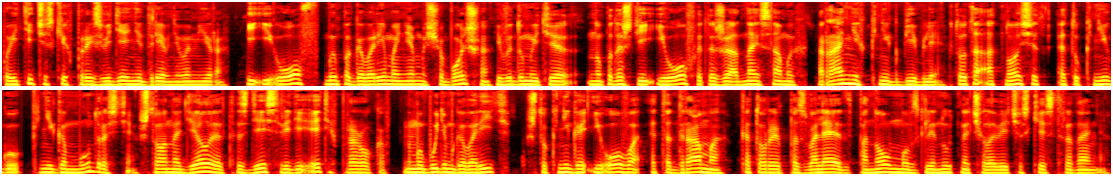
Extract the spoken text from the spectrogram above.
поэтических произведений древнего мира. И Иов, мы поговорим о нем еще больше. И вы думаете, ну подожди, Иов — это же одна из самых ранних книг Библии. Кто-то относит эту книгу к книгам мудрости. Что она делает здесь, среди этих пророков? Но мы будем говорить что книга Иова — это драма, которая позволяет по-новому взглянуть на человеческие страдания.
